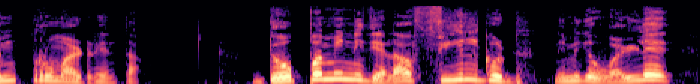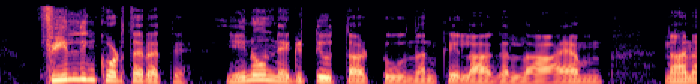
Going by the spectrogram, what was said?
ಇಂಪ್ರೂವ್ ಮಾಡಿರಿ ಅಂತ. ಡೋಪಮಿನ್ ಇದೆಯಲ್ಲ, ಫೀಲ್ ಗುಡ್, ನಿಮಗೆ ಒಳ್ಳೆ ಫೀಲಿಂಗ್ ಕೊಡ್ತಾ ಇರತ್ತೆ. ಏನೋ ನೆಗೆಟಿವ್ ಥಾಟು, ನನ್ನ ಕೈಲಿ ಆಗಲ್ಲ, ಐ ಆಮ್, ನಾನು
